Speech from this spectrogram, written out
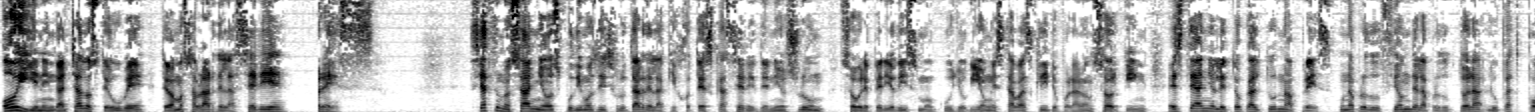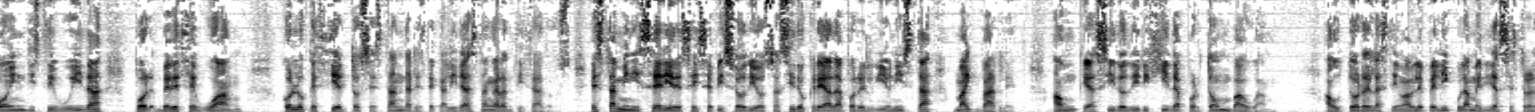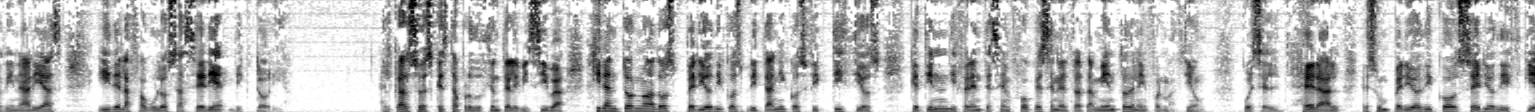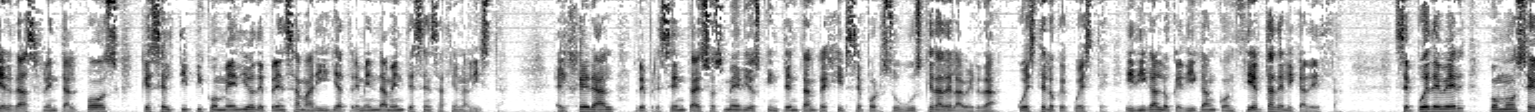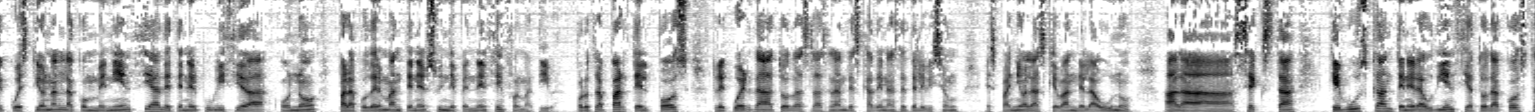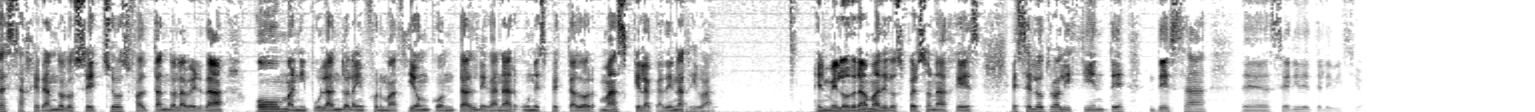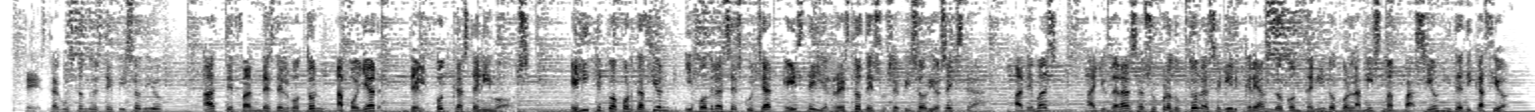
Hoy en Enganchados TV te vamos a hablar de la serie Press. Si hace unos años pudimos disfrutar de la quijotesca serie de Newsroom sobre periodismo cuyo guion estaba escrito por Aaron Sorkin, este año le toca el turno a Press, una producción de la productora Lookout Point distribuida por BBC One, con lo que ciertos estándares de calidad están garantizados. Esta miniserie de seis episodios ha sido creada por el guionista Mike Bartlett, aunque ha sido dirigida por Tom Vaughan autor de la estimable película Medidas Extraordinarias y de la fabulosa serie Victoria. El caso es que esta producción televisiva gira en torno a dos periódicos británicos ficticios que tienen diferentes enfoques en el tratamiento de la información, pues el Herald es un periódico serio de izquierdas frente al Post, que es el típico medio de prensa amarilla tremendamente sensacionalista. El Herald representa a esos medios que intentan regirse por su búsqueda de la verdad, cueste lo que cueste, y digan lo que digan con cierta delicadeza se puede ver cómo se cuestionan la conveniencia de tener publicidad o no para poder mantener su independencia informativa. Por otra parte, el Post recuerda a todas las grandes cadenas de televisión españolas que van de la 1 a la sexta que buscan tener audiencia a toda costa exagerando los hechos, faltando a la verdad o manipulando la información con tal de ganar un espectador más que la cadena rival. El melodrama de los personajes es el otro aliciente de esa eh, serie de televisión. ¿Te está gustando este episodio? Hazte fan desde el botón Apoyar del podcast de Nivos. Elige tu aportación y podrás escuchar este y el resto de sus episodios extra. Además, ayudarás a su productor a seguir creando contenido con la misma pasión y dedicación.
